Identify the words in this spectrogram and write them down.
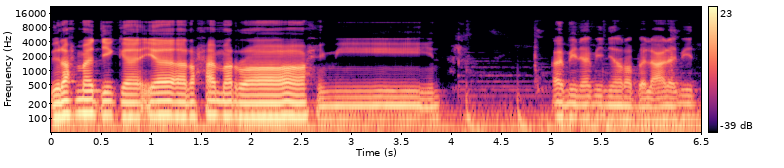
برحمتك يا أرحم الراحمين. Amin amin ya rabbal alamin.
